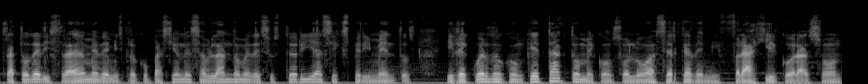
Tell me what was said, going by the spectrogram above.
Trató de distraerme de mis preocupaciones hablándome de sus teorías y experimentos, y recuerdo con qué tacto me consoló acerca de mi frágil corazón,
